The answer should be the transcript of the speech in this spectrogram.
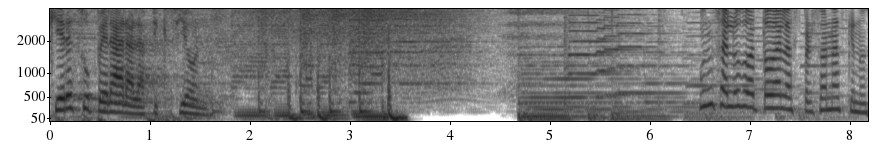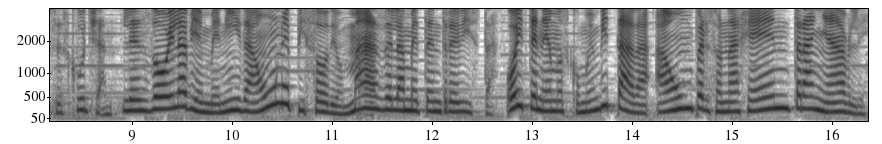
quiere superar a la ficción. Un saludo a todas las personas que nos escuchan. Les doy la bienvenida a un episodio más de la Meta Entrevista. Hoy tenemos como invitada a un personaje entrañable,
